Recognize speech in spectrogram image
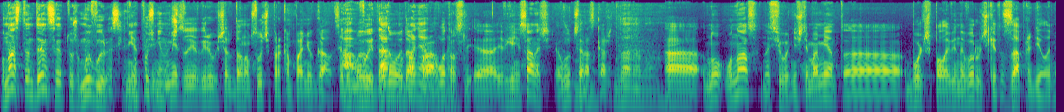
у нас тенденция тоже, мы выросли. Нет, ну, пусть не имеется, я говорю сейчас в данном случае про компанию Galaxy. Я А, думаю, вы, я да? думаю, Ну, да, понятно, про отрасль э, Евгений Александрович лучше расскажет. Да, да, да. А, ну, у нас на сегодняшний момент э, больше половины выручки это за пределами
